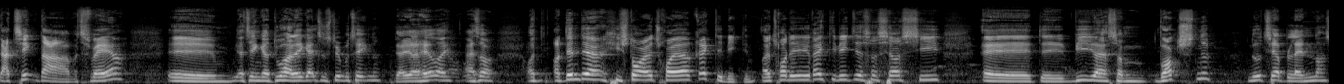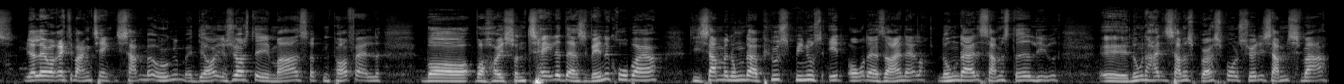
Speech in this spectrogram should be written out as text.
der er ting, der er svære. Øh, jeg tænker, du har da ikke altid styr på tingene. Det jeg heller ikke. Altså, og, og den der historie, tror jeg er rigtig vigtig. Og jeg tror, det er rigtig vigtigt at så, så også sige, at øh, vi er som voksne nødt til at blande os. Jeg laver rigtig mange ting sammen med unge, men det er, jeg synes også, det er meget sådan påfaldende, hvor, hvor horisontale deres vennegrupper er. De er sammen med nogen, der er plus minus et år deres egen alder. Nogen, der er det samme sted i livet. Øh, nogen, der har de samme spørgsmål, søger de samme svar.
